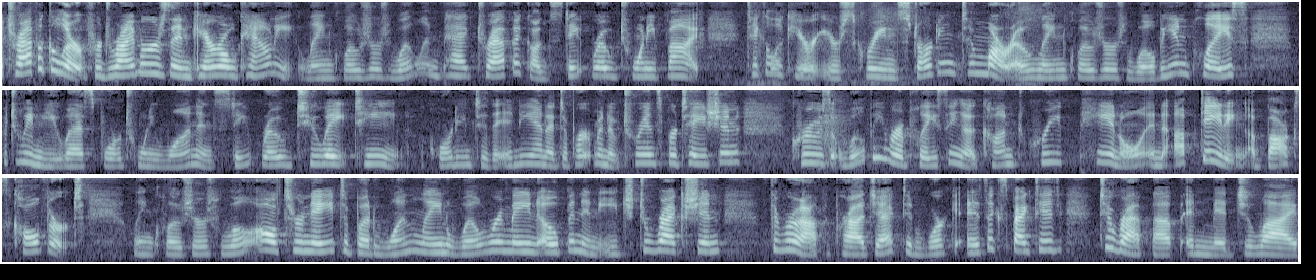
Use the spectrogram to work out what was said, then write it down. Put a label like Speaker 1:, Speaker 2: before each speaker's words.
Speaker 1: A traffic alert for drivers in Carroll County. Lane closures will impact traffic on State Road 25. Take a look here at your screen. Starting tomorrow, lane closures will be in place between US 421 and State Road 218. According to the Indiana Department of Transportation, crews will be replacing a concrete panel and updating a box culvert. Lane closures will alternate, but one lane will remain open in each direction throughout the project, and work is expected to wrap up in mid-July.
